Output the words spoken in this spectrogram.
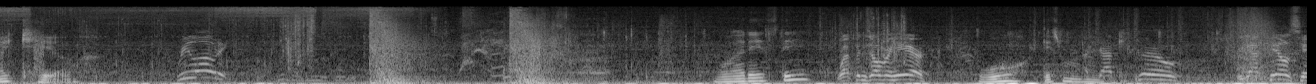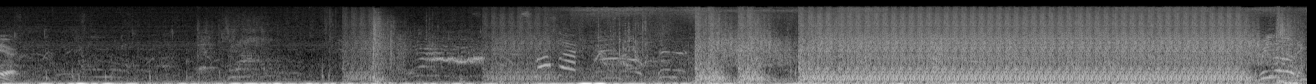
I kill. Reloading. What is this? Weapons over here. Whoa, this one I Got like. pills. We got pills here. Smoker! Reloading.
